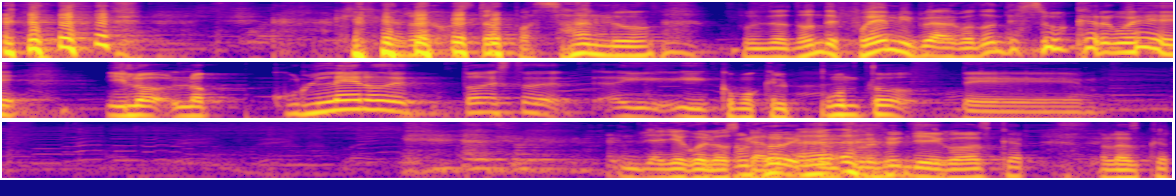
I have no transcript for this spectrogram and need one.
¿Qué carajo está pasando? Pues, ¿a ¿Dónde fue mi algodón de azúcar, güey? Y lo, lo culero de todo esto, de- y, y como que el punto de... Ya llegó el el Oscar. punto de conclusión, ya llegó Oscar. Hola, Oscar.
